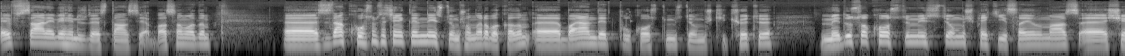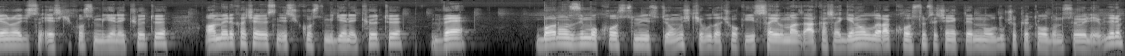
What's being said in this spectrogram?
efsanevi henüz destansıya basamadım. Ee, sizden kostüm seçenekleri ne istiyormuş onlara bakalım. Ee, Bayan Deadpool kostümü istiyormuş ki kötü. Medusa kostümü istiyormuş pek iyi sayılmaz. Ee, Sharon Rodgers'ın eski kostümü gene kötü. Amerika çevresinin eski kostümü gene kötü. Ve Baron Zemo kostümü istiyormuş ki bu da çok iyi sayılmaz arkadaşlar. Genel olarak kostüm seçeneklerinin oldukça kötü olduğunu söyleyebilirim.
